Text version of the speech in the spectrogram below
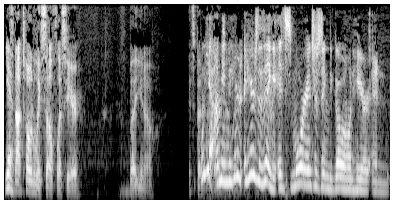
Yeah. It's not totally selfless here, but you know, it's better. Well, yeah, I mean, that here, here's the thing. It's more interesting to go on here and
